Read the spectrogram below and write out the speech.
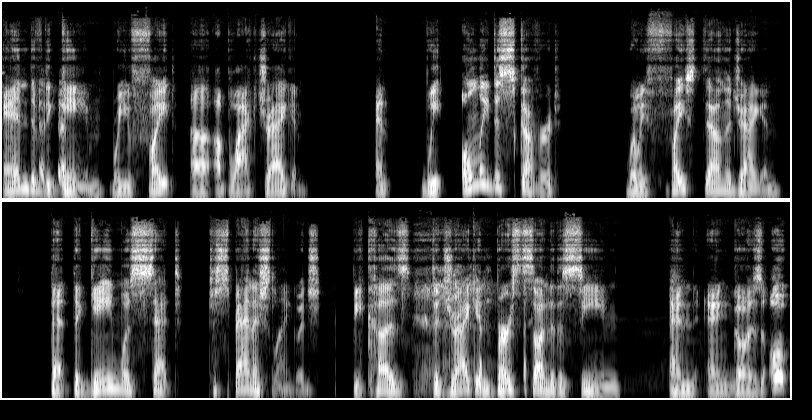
end of the game where you fight uh, a black dragon, and we only discovered when we faced down the dragon that the game was set to Spanish language because the dragon bursts onto the scene and and goes oh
